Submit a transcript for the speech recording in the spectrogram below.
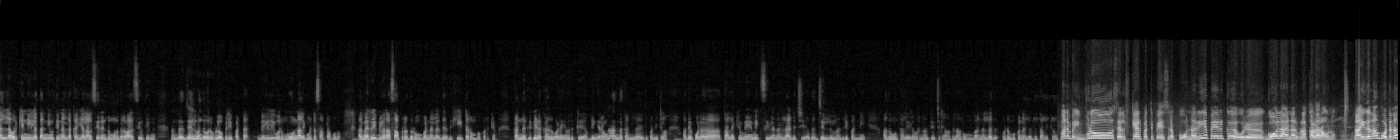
நல்லா ஒரு கிண்ணியில் தண்ணி ஊற்றி நல்லா கையால் அலசி ரெண்டு மூணு தடவை அலசி ஊற்றிடணும் அந்த ஜெல் வந்து ஒரு இவ்வளோ பெரிய பட்டை. டெய்லி ஒரு மூணு நாளைக்கு மட்டும் சாப்பிட்டா போதும். அது மாதிரி ரெகுலராக சாப்பிட்றது ரொம்ப நல்லது. அது ஹீட்டை ரொம்ப குறைக்கும். கண்ணுக்கு கீழே கருவளையம் இருக்குது அப்படிங்கிறவங்க அந்த கண்ணில் இது பண்ணிக்கலாம். அதே போல் தலைக்குமே மிக்சியில் நல்லா அடித்து அதை ஜெல்லு மாதிரி பண்ணி அதுவும் தலையில் ஒரு நாள் தேய்ச்சிக்கலாம். அதெல்லாம் ரொம்ப நல்லது. உடம்புக்கும் நல்லது தலைக்கும் நம்ம இவ்வளோ செல்ஃப் கேர் பத்தி பேசுறப்போ நிறைய பேருக்கு ஒரு கோலா என்ன இருக்குன்னா கலர் ஆகணும். நான் இதெல்லாம் போட்டேன்னா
